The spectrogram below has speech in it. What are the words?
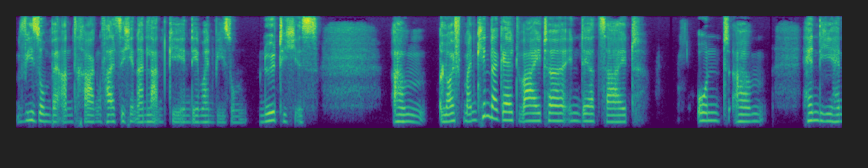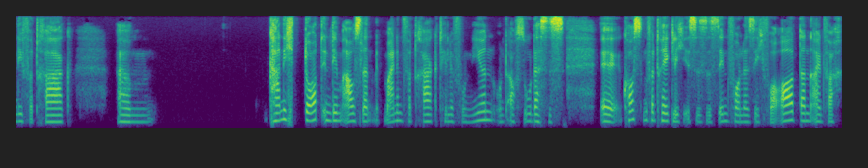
Visum beantragen, falls ich in ein Land gehe, in dem ein Visum nötig ist. Ähm, läuft mein Kindergeld weiter in der Zeit? Und ähm, Handy, Handyvertrag. Ähm, kann ich dort in dem Ausland mit meinem Vertrag telefonieren und auch so, dass es äh, kostenverträglich ist, ist es sinnvoller, sich vor Ort dann einfach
